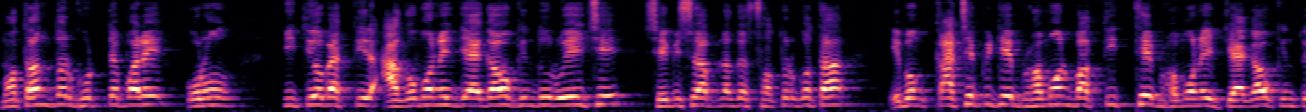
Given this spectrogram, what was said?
মতান্তর ঘটতে পারে। কোনো তৃতীয় ব্যক্তির আগমনের জায়গাও কিন্তু রয়েছে। সে বিষয়ে আপনাদের সতর্কতা এবং কাছে পিঠে ভ্রমণ বা তীর্থে ভ্রমণের জায়গাও কিন্তু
